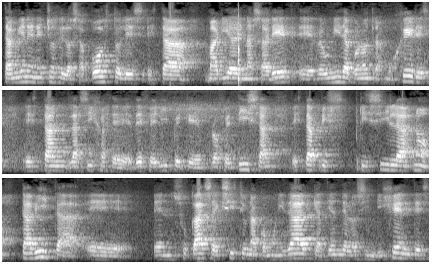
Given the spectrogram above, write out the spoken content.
también en Hechos de los Apóstoles está María de Nazaret eh, reunida con otras mujeres, están las hijas de, Felipe que profetizan, está Priscila, no, Tabita, eh, en su casa existe una comunidad que atiende a los indigentes.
